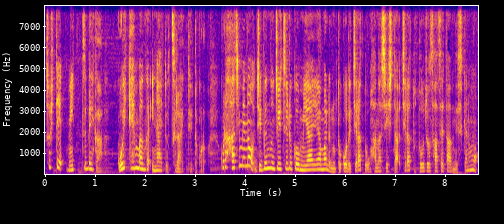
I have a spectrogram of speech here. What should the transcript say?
そして3つ目がご意見番がいないと辛いというところ。これ初めの自分の実力を見誤るのところでちらっとお話ししたちらっと登場させたんですけども、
